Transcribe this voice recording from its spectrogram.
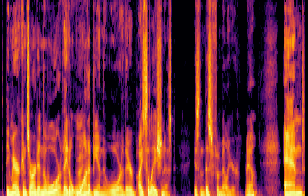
But the Americans aren't in the war. They don't right. want to be in the war. They're isolationist. Isn't this familiar? Yeah. And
